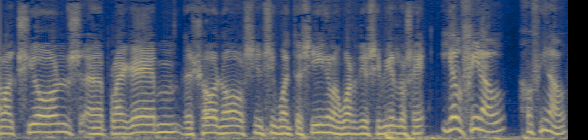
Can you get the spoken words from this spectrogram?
eleccions, eh, pleguem, d'això, no, el 155, la Guàrdia Civil, no sé... I al final, al final,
